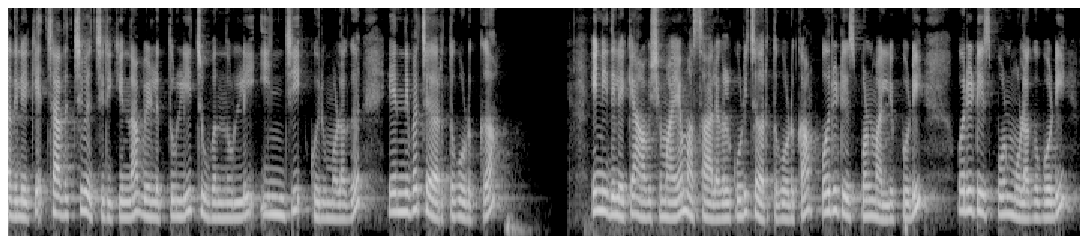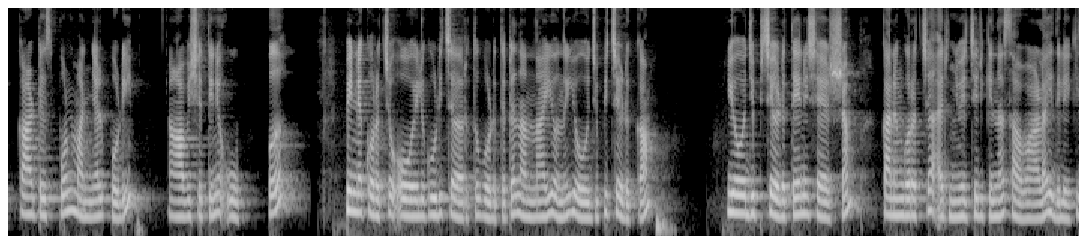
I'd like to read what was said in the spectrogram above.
അതിലേക്ക് ചതച്ച് വെച്ചിരിക്കുന്ന വെളുത്തുള്ളി ചുവന്നുള്ളി ഇഞ്ചി കുരുമുളക് എന്നിവ ചേർത്ത് കൊടുക്കുക. ഇനി ഇതിലേക്ക് ആവശ്യമായ മസാലകൾ കൂടി ചേർത്ത് കൊടുക്കാം. ഒരു ടീസ്പൂൺ മല്ലിപ്പൊടി ഒരു ടീസ്പൂൺ മുളക് പൊടി കാ ടീസ്പൂൺ മഞ്ഞൾപ്പൊടി ആവശ്യത്തിന് ഉപ്പ് പിന്നെ കുറച്ച് ഓയിൽ കൂടി ചേർത്ത് കൊടുത്തിട്ട് നന്നായി ഒന്ന് യോജിപ്പിച്ചെടുക്കാം. യോജിപ്പിച്ചെടുത്തതിന് ശേഷം കനം കുറച്ച് അരിഞ്ഞു വെച്ചിരിക്കുന്ന സവാള ഇതിലേക്ക്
